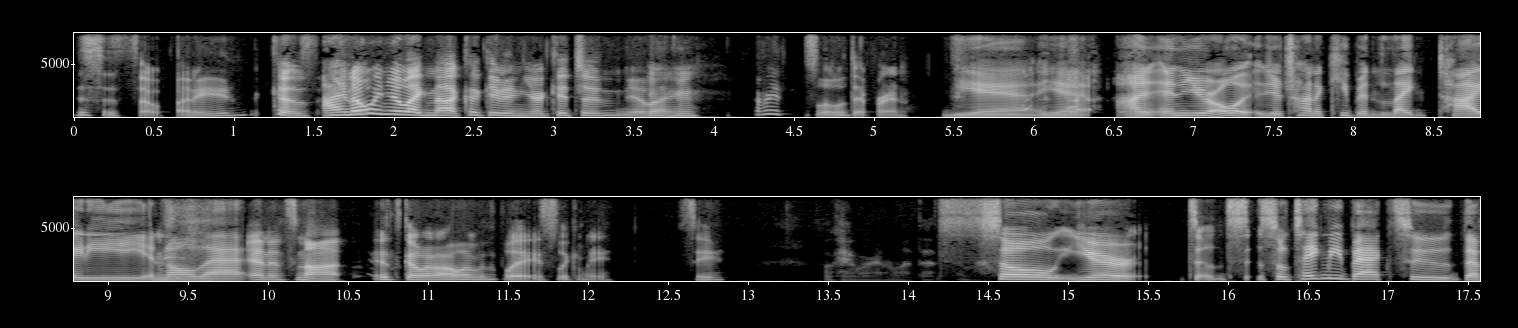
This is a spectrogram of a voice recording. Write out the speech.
This is so funny because I know when you're like not cooking in your kitchen, you're like Mhm. everything's a little different, Yeah, yeah. I, and you're all you're trying to keep it like tidy and all that. and it's not. It's going all over the place. Look at me. See? Okay, we're gonna let that. So you're so, so take me back to the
